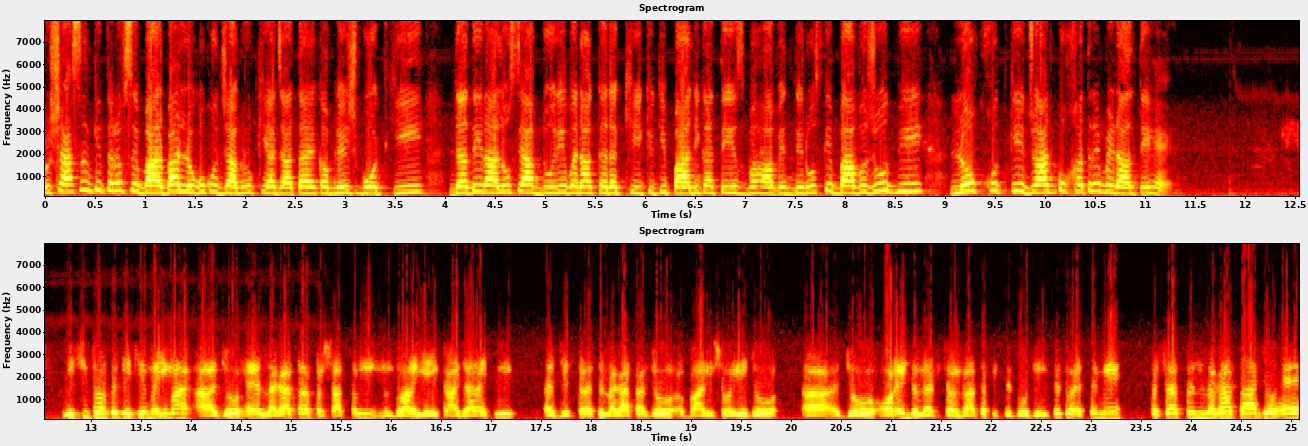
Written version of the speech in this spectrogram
प्रशासन की तरफ़ से बार बार लोगों को जागरूक किया जाता है। कमलेश बोध की नदी नालों से आप दूरी बनाकर रखिए क्योंकि पानी का तेज बहाव इन दिनों उसके बावजूद भी लोग खुद की जान को खतरे में डालते हैं। निश्चित तौर पे देखिए महिमा जो है लगातार प्रशासन द्वारा यही कहा जा रहा है कि जिस तरह से लगातार जो बारिश हो रही है जो जो ऑरेंज अलर्ट चल रहा था पिछले दो दिन से तो ऐसे में प्रशासन लगातार जो है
